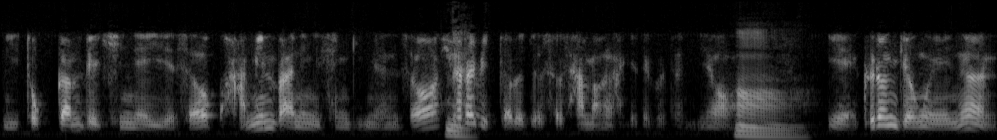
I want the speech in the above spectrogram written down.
이 독감 백신에 의해서 과민 반응이 생기면서 네. 혈압이 네. 떨어져서 사망을 하게 되거든요. 어. 예, 그런 경우에는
